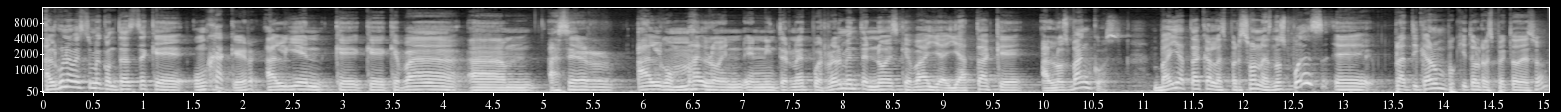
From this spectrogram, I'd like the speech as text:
Alguna vez tú me contaste que un hacker, alguien que, va a, hacer algo malo en, Internet, pues realmente no es que vaya y ataque a los bancos, vaya y ataca a las personas. ¿Nos puedes eh, platicar un poquito al respecto de eso?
